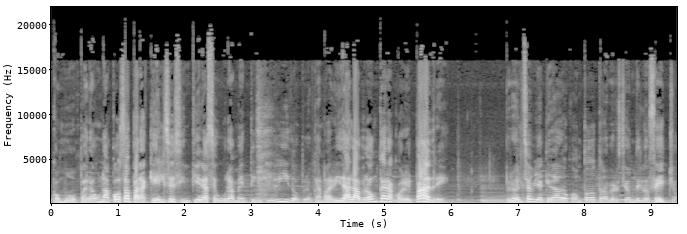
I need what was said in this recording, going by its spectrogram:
como para una cosa para que él se sintiera seguramente incluido, pero que en realidad la bronca era con el padre. Pero él se había quedado con toda otra versión de los hechos.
